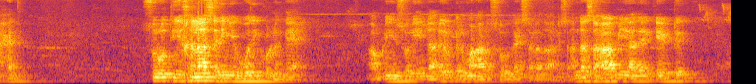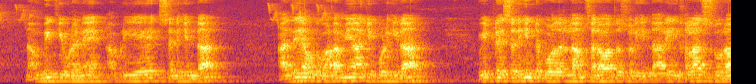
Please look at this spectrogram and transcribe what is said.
அஹத் சூரத் இஹலாஸை நீங்கள் ஓதிக்கொள்ளுங்க. அப்படின்னு சொல்லியிருந்தார்கள் பெருமானார் சூழ்நிலை சரதாரிஸ் அந்த சஹாபி அதை கேட்டு நம்பிக்கையுடனே அப்படியே செல்கின்றார். அதை அவங்க வளமையாக்கி கொள்கிறார். வீட்டில் செல்கின்ற போதெல்லாம் செலவாத்த சொல்கின்றார். இஹலாஸ் சூறா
